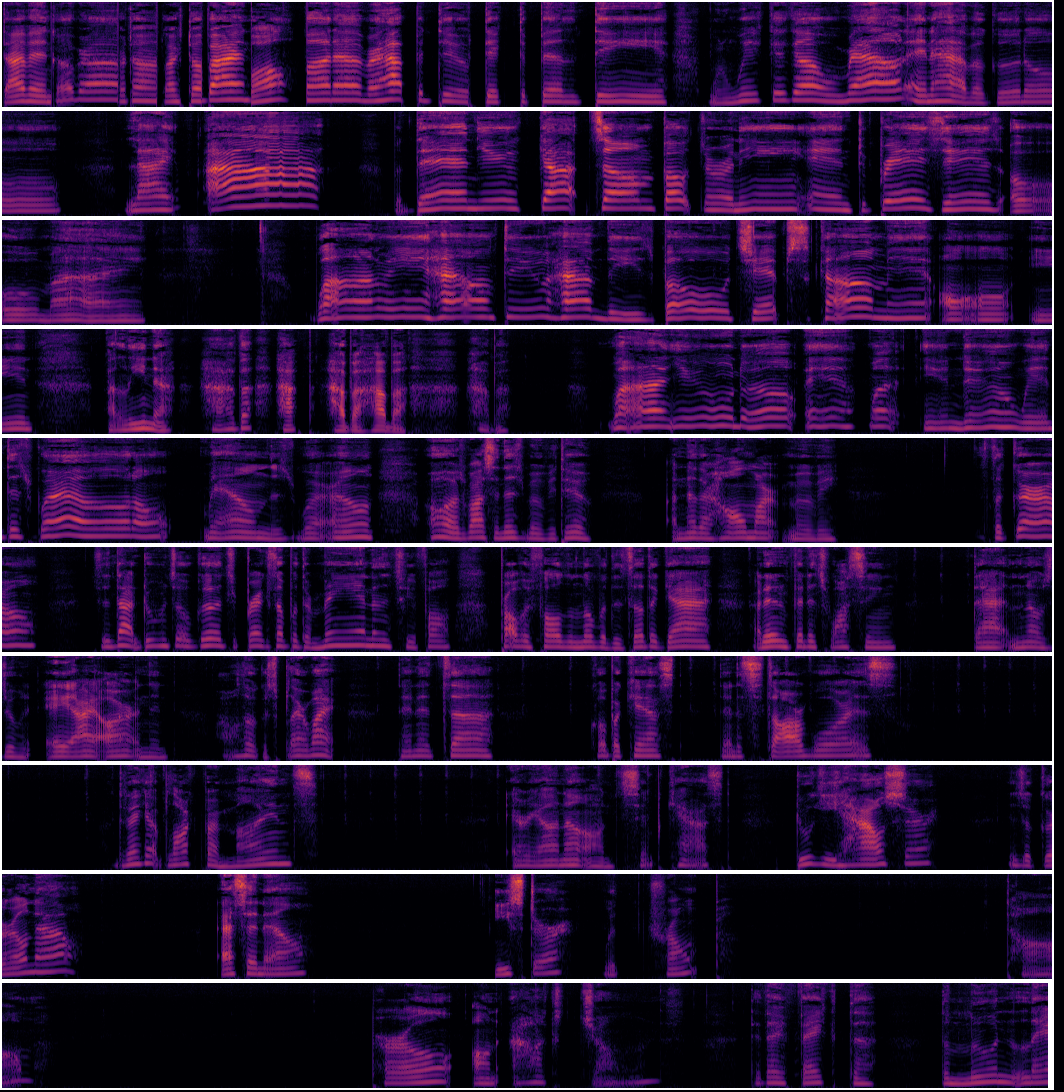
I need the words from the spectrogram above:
Dive in. Cobra. Baton. Like turbine. Wall. Whatever happened to predictability when we could go around and have a good old life? Ah. But then you got some boats running into bridges. Oh my. Why do we have to have these boat ships coming on in? Alina, haba, haba, haba, haba, haba. Why you doing what you do with this world, all around this world? Oh, I was watching this movie too. Another Hallmark movie. It's the girl, she's not doing so good. She breaks up with her man, and then she fall probably falls in love with this other guy. I didn't finish watching that, and then I was doing AIR, and then oh look, it's Blair White. Then it's uh, Cobra Cast. Then it's Star Wars. Did I get blocked by mines? Ariana on Simpcast. Doogie Howser is a girl now. SNL. Easter with Trump. Tom. Pearl on Alex Jones. Did they fake the the moon landing?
